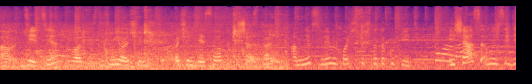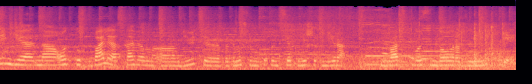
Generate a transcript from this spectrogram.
А, дети, вот, с детьми очень, очень весело путешествовать. А мне все время хочется что-то купить. И сейчас мы все деньги на отпуск в Бали оставим а, в дьюти, потому что мы купим всех вишек мира. 28 долларов за них.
